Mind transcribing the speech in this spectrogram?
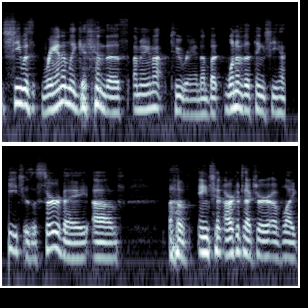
she was randomly given this. I mean, not too random, but one of the things she has to teach is a survey of of ancient architecture of like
